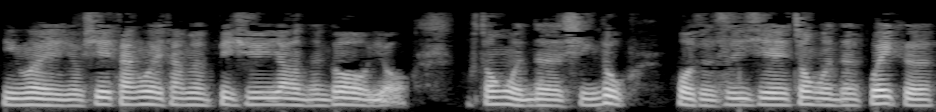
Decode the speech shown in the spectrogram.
因为有些单位他们必须要能够有中文的行路，或者是一些中文的规格、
